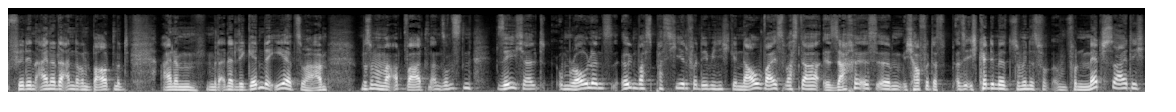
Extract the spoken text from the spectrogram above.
für den einen oder anderen Bout mit einem, mit einer Legende eher zu haben, müssen wir mal abwarten. Ansonsten sehe ich halt um Rollins irgendwas passiert, von dem ich nicht genau weiß, was da Sache ist. Ähm, ich hoffe, dass, also ich könnte mir zumindest von, von Matchseitig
